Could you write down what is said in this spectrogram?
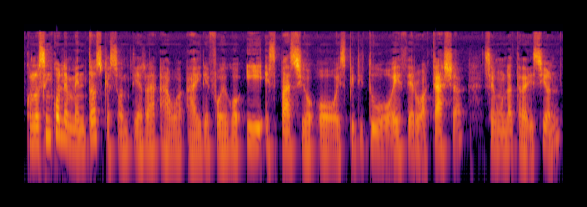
con los cinco elementos que son tierra, agua, aire, fuego y espacio o espíritu o éter o akasha, según la tradición,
